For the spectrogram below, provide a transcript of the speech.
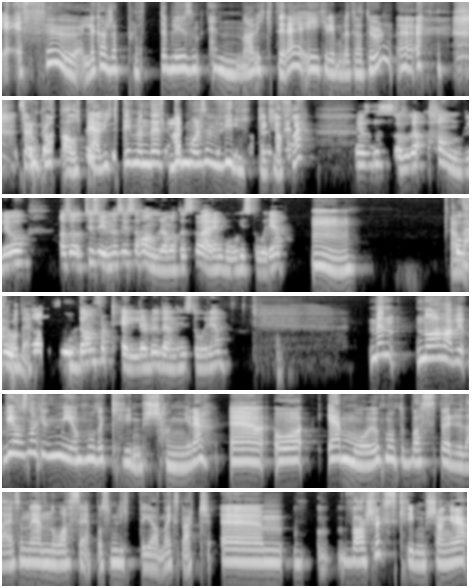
jeg føler kanskje at plottet blir liksom enda viktigere i krimlitteraturen. Selv om plott alltid er viktig, men det, det må liksom virkelig klaffe. Altså, det handler jo altså, Til syvende og sist så handler det om at det skal være en god historie. Mm. Ja, og hvordan, hvordan, forteller du den historien? Men nå har vi, vi har snakket mye om måte, krimsjangre. Eh, og jeg må jo på en måte bare spørre deg, som jeg nå ser på som litt ekspert eh, Hva slags krimsjangre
